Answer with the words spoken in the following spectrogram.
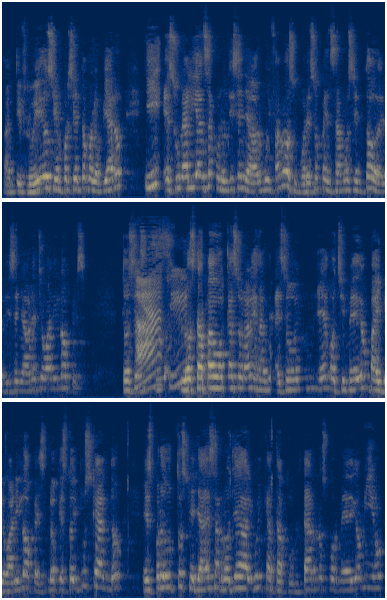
antifluido 100% colombiano y es una alianza con un diseñador muy famoso, por eso pensamos en todo, el diseñador es Giovanni López. Entonces, Ah, sí. los tapabocas son, Alejandro, son eh, ocho y medio by Giovanni López. Lo que estoy buscando es productos que ya desarrolle algo y catapultarlos por medio mío,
